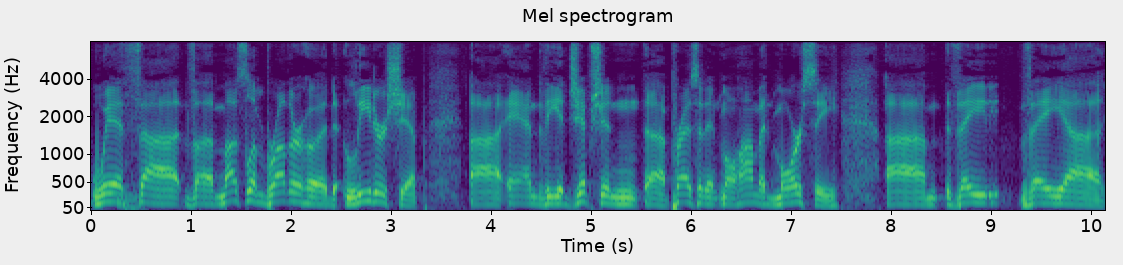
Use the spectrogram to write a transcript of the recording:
with uh, the Muslim Brotherhood leadership uh, and the Egyptian uh, President Mohammed Morsi. Um, they they uh,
